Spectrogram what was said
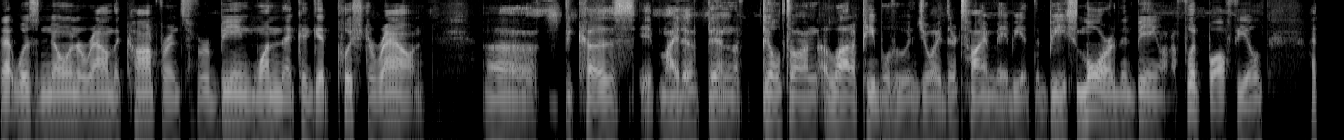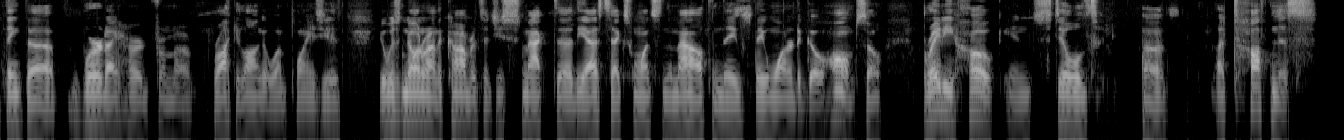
that was known around the conference for being one that could get pushed around uh, because it might have been built on a lot of people who enjoyed their time maybe at the beach more than being on a football field. I think the word I heard from uh, Rocky Long at one point is you, it was known around the conference that you smacked uh, the Aztecs once in the mouth and they they wanted to go home. So Brady Hoke instilled uh, a toughness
